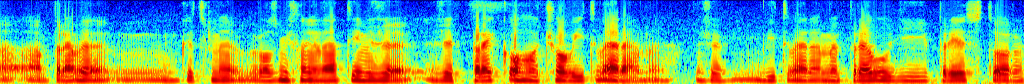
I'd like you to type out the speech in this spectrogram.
a práve mm, keď sme rozmýšľali nad tým, že, že pre koho čo vytvárame, že vytvárame pre ľudí priestor,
